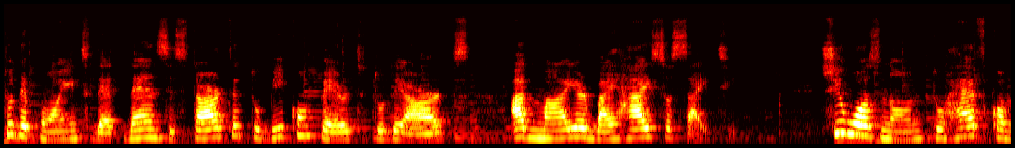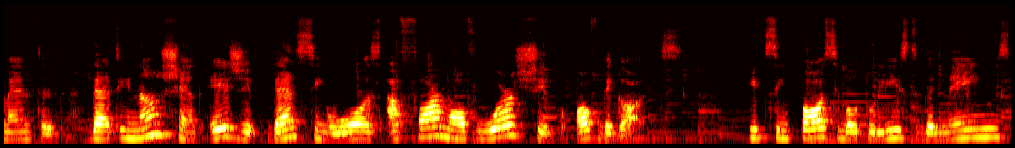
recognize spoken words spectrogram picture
to the point that dance started to be compared to the arts admired by high society. She was known to have commented that in ancient Egypt dancing was a form of worship of the gods. It's impossible to list the names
